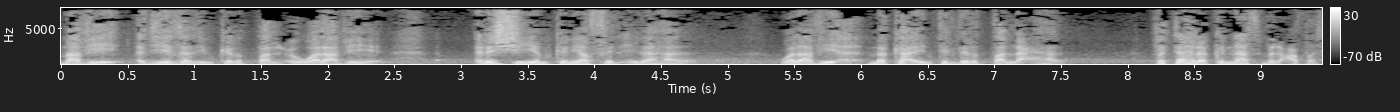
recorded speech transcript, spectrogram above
ما في أجهزة يمكن تطلعه ولا في رشي يمكن يصل إلى هذا ولا في مكائن تقدر تطلع هذا. فتهلك الناس بالعطش.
